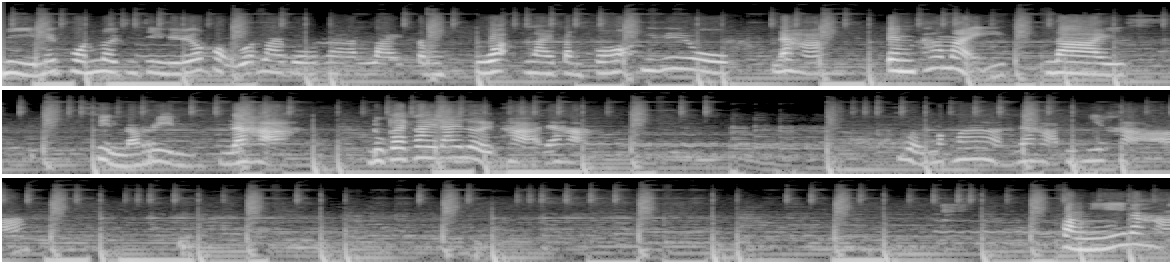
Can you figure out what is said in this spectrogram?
หนีไม่พ้นเลยจริงๆในเรื่องของลวดลายโบราณลายตังกัวลายตังเกาะที่พี่ดูนะคะ เป็นผ้าไหมลายสินนรินทร์นะคะ ดูใกล้ๆได้เลยค่ะนะคะ วยมากๆนะคะพี่พี่ขาฝั่งนี้นะคะ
